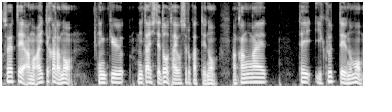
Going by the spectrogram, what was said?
そうやってあの相手からの返球に対してどう対応するかっていうのを、まあ、考えていくっていうのも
